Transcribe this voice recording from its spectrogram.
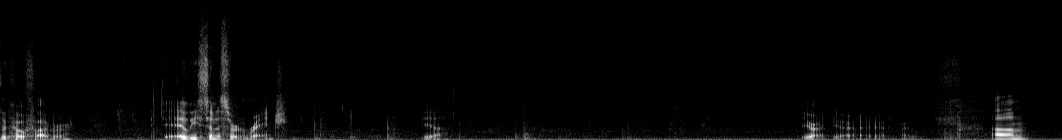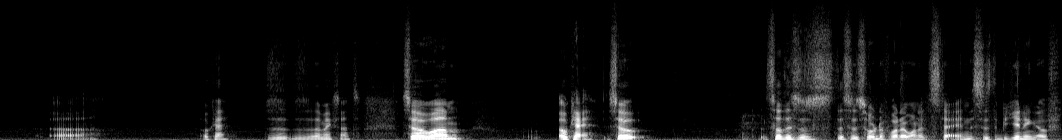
the cofiber, at least in a certain range. Yeah. You're right. You're right. You're right. Um, uh, okay. Does, does that make sense? So, um, okay. So, so this is this is sort of what I wanted to say, and this is the beginning of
